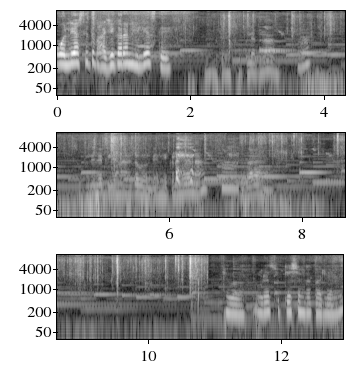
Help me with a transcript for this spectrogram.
ओली असते तर भाजी करा नेली असते. सुकल्यात ना. सुकलेले बिया इकडे ना. हे. बघा, एवढ्या सुक्या शेंगा काढल्या मी.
